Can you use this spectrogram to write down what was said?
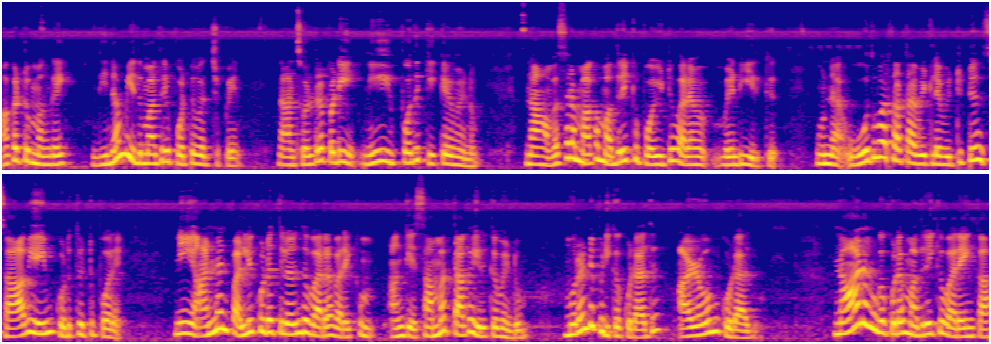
ஆகட்டும் மங்கை தினம் இது மாதிரி பொட்டு வச்சுப்பேன். நான் சொல்கிறபடி நீ இப்போது கேட்க வேணும். நான் அவசரமாக மதுரைக்கு போயிட்டு வர வேண்டியிருக்கு. உன்னை ஊதுவார் தாத்தா வீட்டில் விட்டுட்டு சாவியையும் கொடுத்துட்டு போகிறேன் நீ அண்ணன் பள்ளிக்கூடத்திலிருந்து வர வரைக்கும் அங்கே சமத்தாக இருக்க வேண்டும். முரண்டு பிடிக்கக்கூடாது அழவும் கூடாது. நானும் உங்கள் கூட மதுரைக்கு வரேங்க்கா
